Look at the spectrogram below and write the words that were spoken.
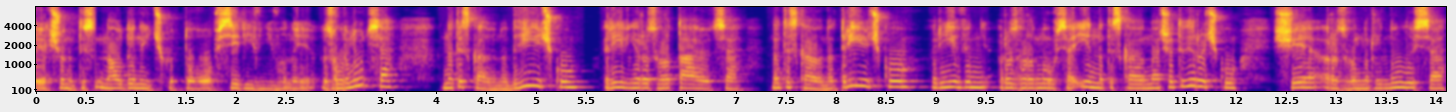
е, якщо натиснути на одиничку, то всі рівні вони згорнуться. Натискаю на двієчку, рівні розгортаються. Натискаю на трієчку, рівень розгорнувся, і натискаю на четвірочку, ще розгорнулися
